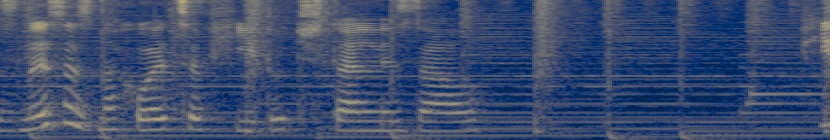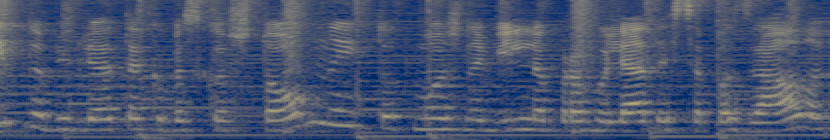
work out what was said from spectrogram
Знизу знаходиться вхід у читальний зал. Вхід до бібліотеки безкоштовний. Тут можна вільно прогулятися по залах,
